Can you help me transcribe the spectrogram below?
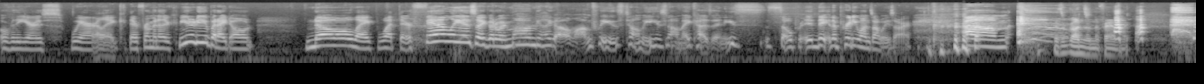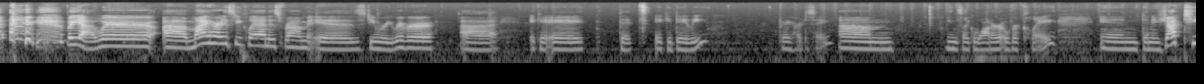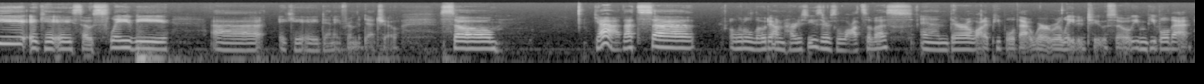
over the years where like they're from another community, but I don't know like what their family is. So I go to my mom and be like, "Oh, mom, please tell me he's not my cousin. He's so pretty." They, the pretty ones always are. um, It runs in the family. but yeah, where uh, my Hardesty clan is from is Jean Marie River, uh, aka that's aka Daily. Very hard to say. Um, means like water over clay. In Dene Zhatié, aka So Slavey, uh, aka Dene from the Dehcho. So, yeah, that's uh, a little low lowdown on Hardesties. There's lots of us, and there are a lot of people that we're related to. So even people that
